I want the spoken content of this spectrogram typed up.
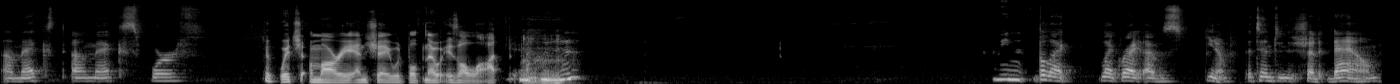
a mech a mech's worth. Which Amari and Shay would both know is a lot. Mm-hmm. I mean, But like like right, I was, you know, attempting to shut it down.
